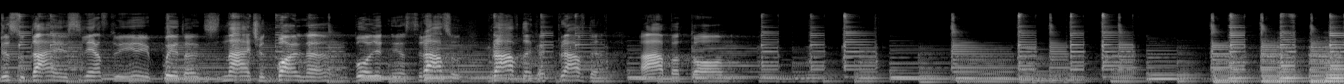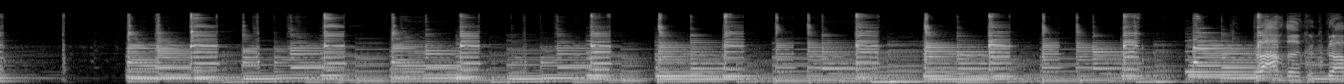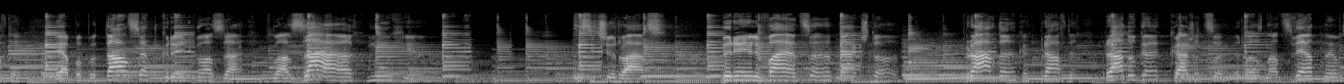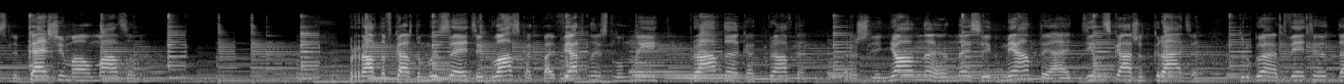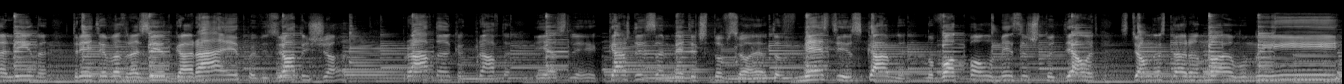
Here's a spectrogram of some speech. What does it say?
Без суда и следствия и пыток Значит больно будет не сразу. Правда как правда, а потом Я попытался открыть глаза В глазах мухи. Тысячи раз Переливается так, что Правда как правда Радуга кажется разноцветным Слепящим алмазом. Правда в каждом из этих глаз, как поверхность луны. Правда как правда, расчлененная на сегменты. Один скажет кратер, другой ответит долина Третий возразит гора и повезет еще Правда как правда, если каждый заметит, что все это вместе из камня Но вот полмесяц, что делать с темной стороной луны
